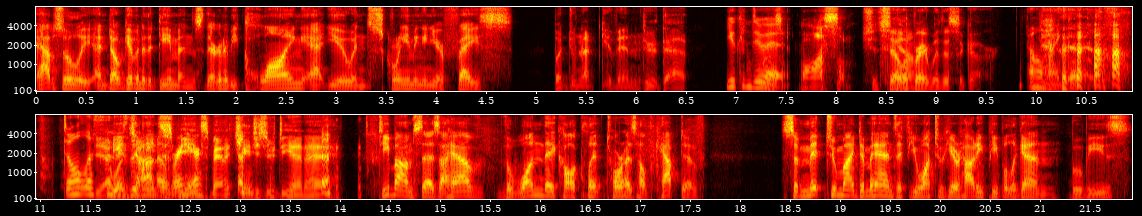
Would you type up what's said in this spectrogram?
Absolutely, and don't give in to the demons. They're going to be clawing at you and screaming in your face, but do not give in. Dude, that You can do it. awesome. Should celebrate with a cigar. Oh my goodness. don't listen Yeah, to when the John John over here. speaks, man, it changes your DNA. T Bomb says, "I have the one they call Clint Torres held captive. Submit to my demands if you want to hear howdy people again, boobies."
